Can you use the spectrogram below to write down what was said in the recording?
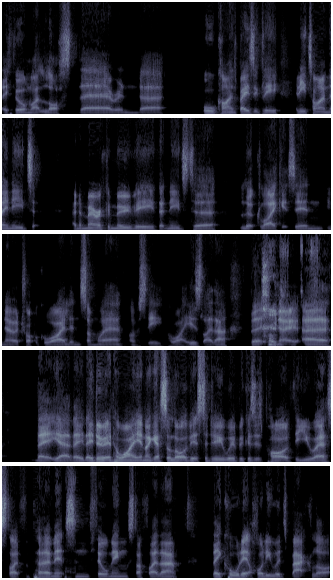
They film like Lost there and uh, all kinds. Basically, anytime they need an American movie that needs to look like it's in you know a tropical island somewhere. Obviously hawaii is like that but you know uh they yeah they they do it in hawaii and i guess a lot of it's to do with because it's part of the us like for permits and filming stuff like that they called it hollywood's backlot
